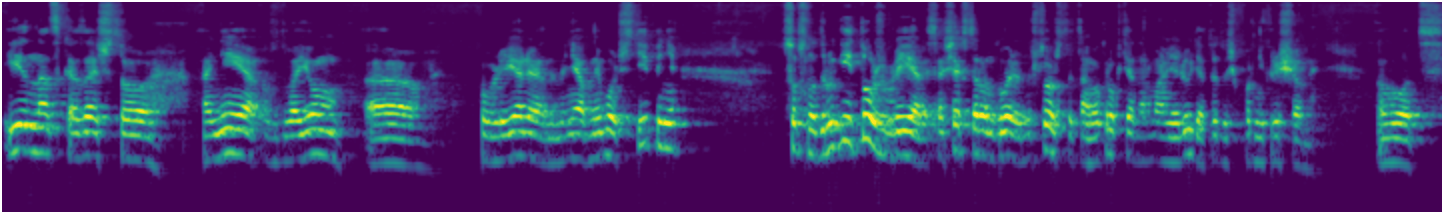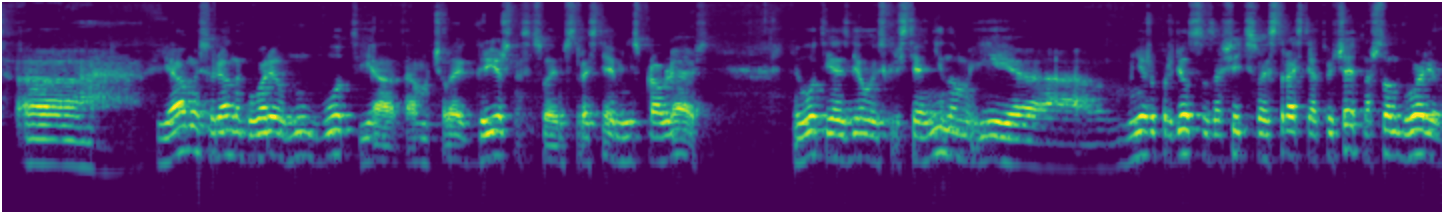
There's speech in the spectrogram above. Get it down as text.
И надо сказать, что они вдвоем э, повлияли на меня в наибольшей степени. Собственно, другие тоже влияли. Со всех сторон говорю, ну что же ты там, вокруг тебя нормальные люди, а ты до сих пор не крещенный. Вот. Э, я мысленно говорил, ну вот, я там человек грешный, со своими страстями не справляюсь. И вот я сделаюсь христианином, и э, мне же придется за все эти свои страсти отвечать, на что он говорил.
